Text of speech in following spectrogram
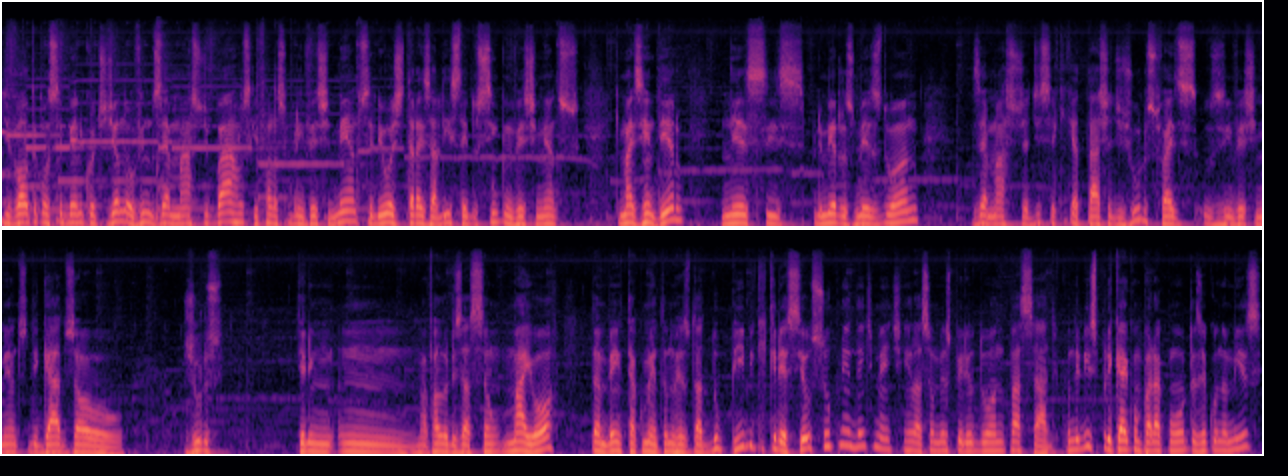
De volta com o CBN Cotidiano, ouvindo Zé Márcio de Barros, que fala sobre investimentos. Ele hoje traz a lista dos cinco investimentos que mais renderam nesses primeiros meses do ano. Zé Márcio já disse aqui que a taxa de juros faz os investimentos ligados ao juros terem um, uma valorização maior. Também está comentando o resultado do PIB, que cresceu surpreendentemente em relação ao mesmo período do ano passado. Quando ele explicar e comparar com outras economias,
